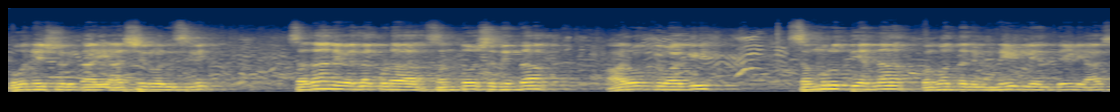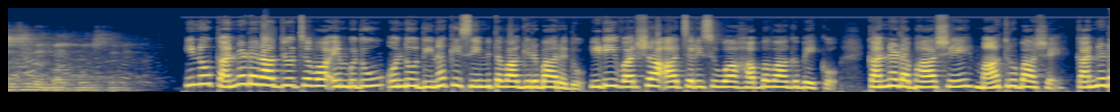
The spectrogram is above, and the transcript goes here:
ಭುವನೇಶ್ವರಿ ತಾಯಿ ಆಶೀರ್ವದಿಸಲಿ. ಸದಾ ನೀವೆಲ್ಲ ಕೂಡ ಸಂತೋಷದಿಂದ, ಆರೋಗ್ಯವಾಗಿ ಸಮೃದ್ಧಿಯನ್ನು ಭಗವಂತ ನಿಮ್ಗೆ ನೀಡಲಿ ಅಂತೇಳಿ ಆಶಿಸಿ ನಾನು ಮಾತು ಮುಗಿಸ್ತೇನೆ. ಇನ್ನು ಕನ್ನಡ ರಾಜ್ಯೋತ್ಸವ ಎಂಬುದು ಒಂದು ದಿನಕ್ಕೆ ಸೀಮಿತವಾಗಿರಬಾರದು. ಇಡೀ ವರ್ಷ ಆಚರಿಸುವ ಹಬ್ಬವಾಗಬೇಕು. ಕನ್ನಡ ಭಾಷೆ, ಮಾತೃಭಾಷೆ, ಕನ್ನಡ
